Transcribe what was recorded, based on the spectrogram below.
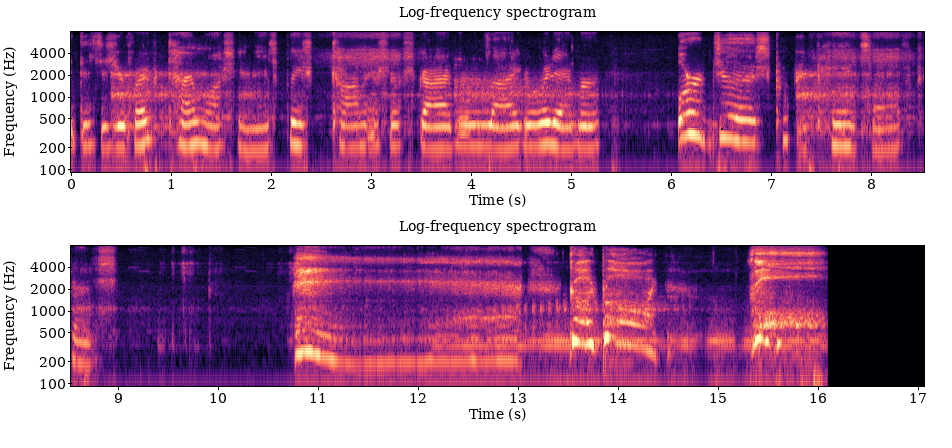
If this is your first time watching this, please comment, subscribe, or like, or whatever. Or just put your pants off, because... Goodbye!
